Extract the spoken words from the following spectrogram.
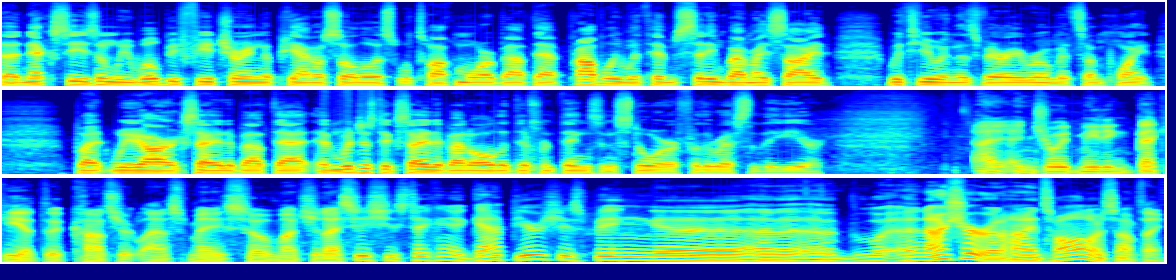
uh, next season we will be featuring a piano soloist. We'll talk more about that, probably with him sitting by my side with you in this very room at some point. But we are excited about that, and we're just excited about all the different things in store for the rest of the year. I enjoyed meeting Becky at the concert last May so much, and I see she's taking a gap year. She's being uh, uh, an usher at Heinz Hall or something.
